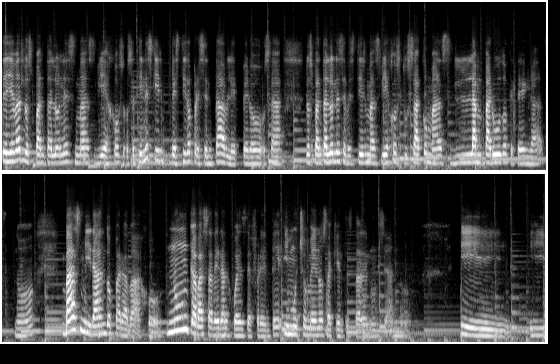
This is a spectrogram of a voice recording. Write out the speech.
te llevas los pantalones más viejos, o sea, tienes que ir vestido presentable, pero, o sea, los pantalones de vestir más viejos, tu saco más lamparudo que tengas, ¿no? Vas mirando para abajo, nunca vas a ver al juez de frente y mucho menos a quien te está denunciando. Y, y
